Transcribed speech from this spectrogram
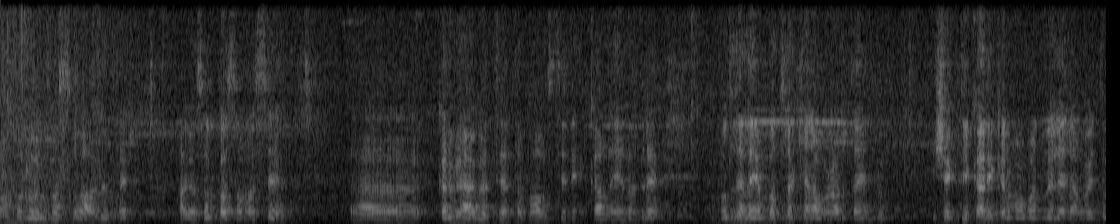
ಒಂದು ಮುನ್ನೂರು ಬಸ್ಸು ಆಗುತ್ತೆ. ಆಗ ಸ್ವಲ್ಪ ಸಮಸ್ಯೆ ಕಡಿಮೆ ಆಗುತ್ತೆ ಅಂತ ಭಾವಿಸ್ತೇನೆ. ಕಾರಣ ಏನಂದರೆ, ಮೊದಲೆಲ್ಲ ಎಂಬತ್ತು ಲಕ್ಷ ಜನ ಓಡಾಡ್ತಾ ಇದ್ರು ಈ ಶಕ್ತಿ ಕಾರ್ಯಕ್ರಮ ಬಂದ ಮೇಲೆ ಏನಾಗೋಯ್ತು,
